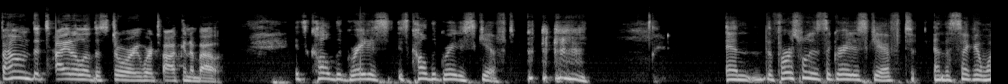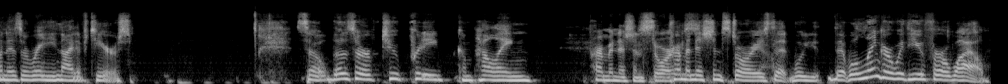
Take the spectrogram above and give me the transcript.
found the title of the story we're talking about. It's called the greatest. It's called the greatest gift. and the first one is the greatest gift, and the second one is a rainy night of tears. So those are two pretty compelling premonition stories. Premonition stories yeah. that will that will linger with you for a while.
